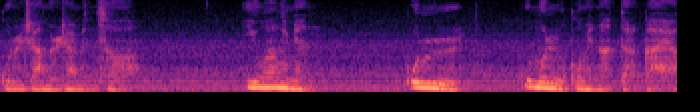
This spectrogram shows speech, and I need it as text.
꿀잠을 자면서 이왕이면 꿀 꿈을 꾸면 어떨까요?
